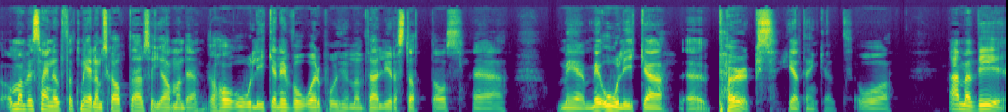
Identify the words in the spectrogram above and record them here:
om man vill signa upp för ett medlemskap där så gör man det. Vi har olika nivåer på hur man väljer att stötta oss eh, med, med olika eh, perks helt enkelt. Och, ja, men vi,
